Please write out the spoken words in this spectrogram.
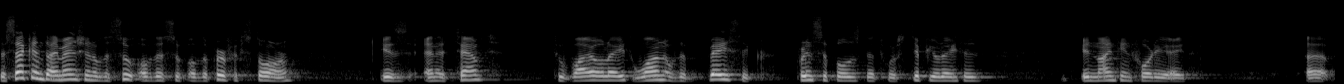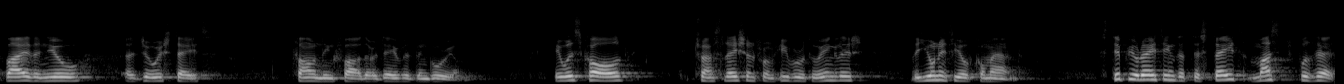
The second dimension of the, of the, of the perfect storm is an attempt to violate one of the basic principles that were stipulated in 1948 uh, by the new uh, Jewish state's founding father, David Ben Gurion. It was called, translation from Hebrew to English, the unity of command, stipulating that the state must possess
